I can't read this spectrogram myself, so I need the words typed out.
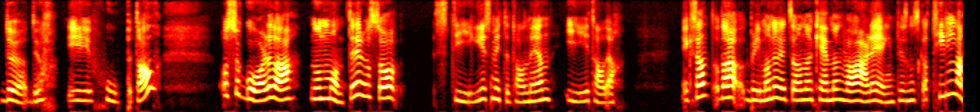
døde jo i hopetall. Og så går det da noen måneder, og så stiger smittetallene igjen i Italia. Ikke sant? Og da blir man jo litt sånn OK, men hva er det egentlig som skal til, da?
